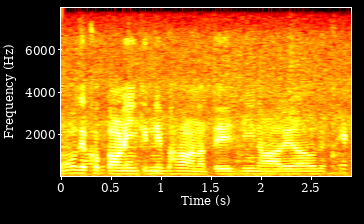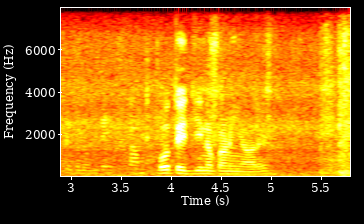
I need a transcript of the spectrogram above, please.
ਉਹ ਦੇਖੋ ਪਾਣੀ ਕਿੰਨੇ ਬਹਾਅ ਨਾਲ ਤੇਜ਼ੀ ਨਾਲ ਆ ਰਿਹਾ, ਉਹ ਦੇਖੋ। ਬਹੁਤ ਤੇਜ਼ੀ ਨਾਲ ਪਾਣੀ ਆ ਰਿਹਾ।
